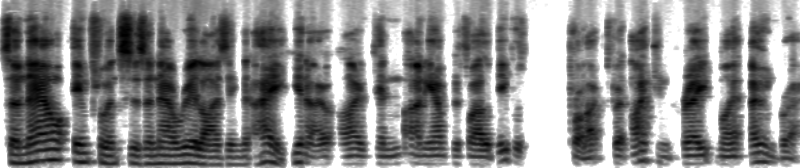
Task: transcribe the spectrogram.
So now influencers are now realizing that hey, you know, I can only amplify other people's product, but I can create my own brand.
